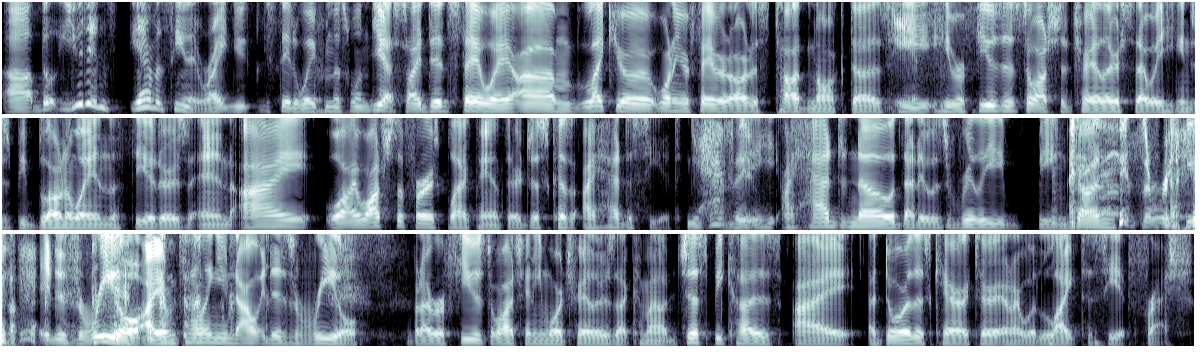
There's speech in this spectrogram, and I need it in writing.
Uh, Bill, you didn't, you haven't seen it, right? You, you stayed away from this one. Yes, I did stay away. Um, like your one of your favorite artists, Todd Knock, does. He Yes. he refuses to watch the trailer so that way he can just be blown away in the theaters. And I, well, I watched the first Black Panther just because I had to see it. You have to. he- I had to know that it was really being done. it's real. it is real. I am telling you now, it is real. But I refuse to watch any more trailers that come out just because I adore this character and I would like to see it fresh.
